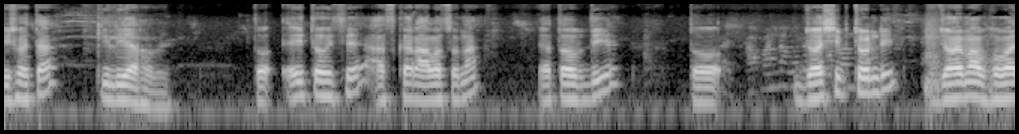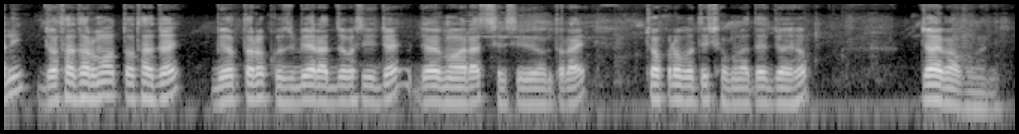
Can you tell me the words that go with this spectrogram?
বিষয়টা ক্লিয়ার হবে। তো এই তো হয়েছে আজকের আলোচনা, এত অবধি। তো জয় শিবচণ্ডী জয় মা ভবানী, যথাধর্ম তথা জয়। বৃহত্তর কুচবিহার রাজ্যবাসী জয়। জয় মহারাজ শ্রী শ্রী রায়। চক্রবর্তী সম্রাটের জয় হোক। জয় মা ভবানী।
